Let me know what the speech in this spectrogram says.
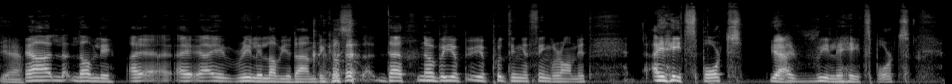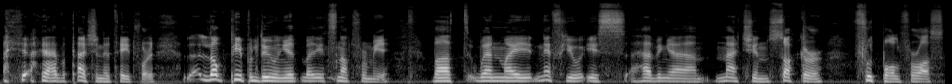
Yeah. Yeah, lo- lovely. I, I I really love you, Dan, because that no, but you're you're putting a finger on it. I hate sports. Yeah. I really hate sports. I, I have a passionate hate for it. I love people doing it, but it's not for me. But when my nephew is having a match in soccer, football for us,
